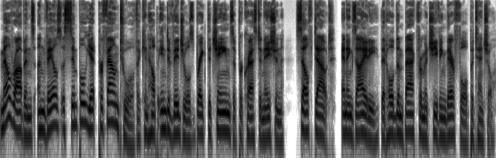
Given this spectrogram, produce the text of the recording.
Mel Robbins unveils a simple yet profound tool that can help individuals break the chains of procrastination, self doubt, and anxiety that hold them back from achieving their full potential.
